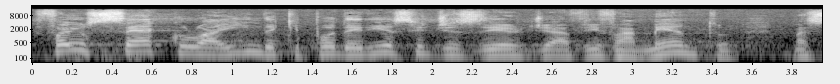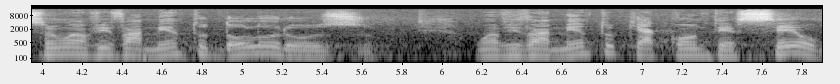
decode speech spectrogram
foi o século ainda que poderia se dizer de avivamento, mas foi um avivamento doloroso. Um avivamento que aconteceu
